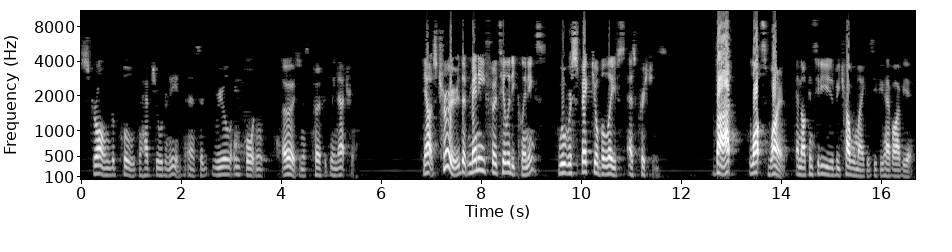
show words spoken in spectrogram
strong the pull to have children is. And it's a real important urge and it's perfectly natural. Now it's true that many fertility clinics will respect your beliefs as Christians. But lots won't, and they'll consider you to be troublemakers if you have IVF.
